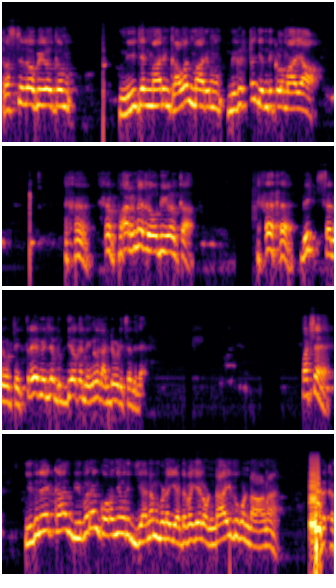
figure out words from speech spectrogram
ട്രസ്റ്റ് ലോബികൾക്കും നീചന്മാരും കള്ളന്മാരും നികൃഷ്ട ജന്തുക്കളുമായ ഭരണ ലോബികൾക്ക് ബിഗ് സല്യൂട്ട് ഇത്രയും വലിയ ബുദ്ധിയൊക്കെ നിങ്ങൾ കണ്ടുപിടിച്ചതിൽ. പക്ഷേ ഇതിനേക്കാൾ വിവരം കുറഞ്ഞ ഒരു ജനം ഇവിടെ ഇടവകയിൽ ഉണ്ടായതുകൊണ്ടാണ് ഇതൊക്കെ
